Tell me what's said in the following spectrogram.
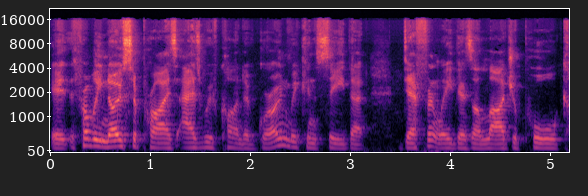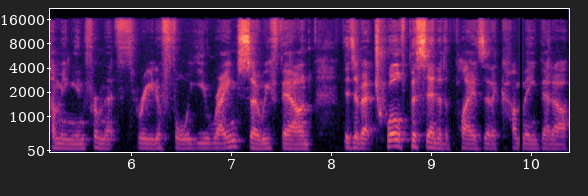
it's probably no surprise as we've kind of grown, we can see that definitely there's a larger pool coming in from that three to four year range. So we found there's about 12% of the players that are coming that are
